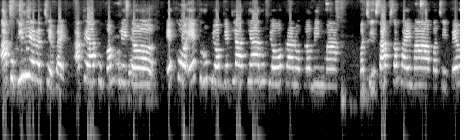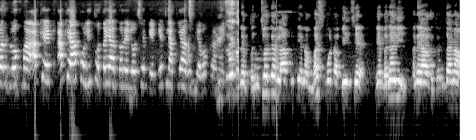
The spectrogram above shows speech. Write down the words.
આખું ક્લિયર જ છે ભાઈ. આખે આખું કમ્પ્લીટ એકો એક રૂપિયો કેટલા ક્યાં રૂપિયો વપરાણો પ્લમ્બિંગમાં પછી સાફ સફાઈમાં પછી પેવર બ્લોકમાં આખે આખે આખો લીથો તૈયાર કરેલો છે કે કેટલા ક્યાં રૂપિયા વપરાણા અને પંચોતેર લાખ રૂપિયાના મસ્ત મોટા બિલ છે એ બનાવી અને આ જનતાના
